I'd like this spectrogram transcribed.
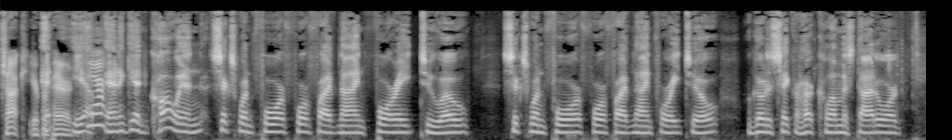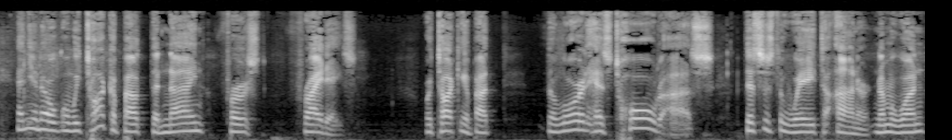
Chuck, you're prepared. And, yeah. yeah. And again, call in 614 459 4820. 614 459 4820 or go to sacredheartcolumbus.org. And you know, when we talk about the nine first Fridays, we're talking about the Lord has told us this is the way to honor. Number one,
